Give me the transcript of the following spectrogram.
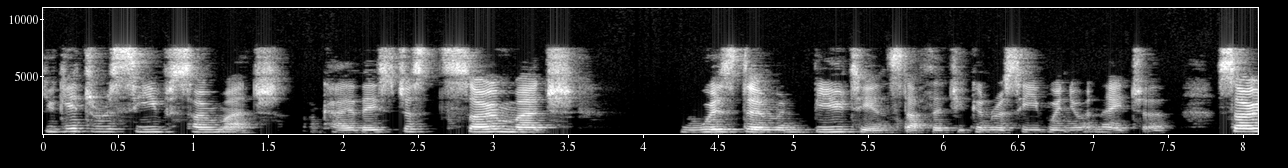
you get to receive so much. Okay, there's just so much wisdom and beauty and stuff that you can receive when you're in nature. So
